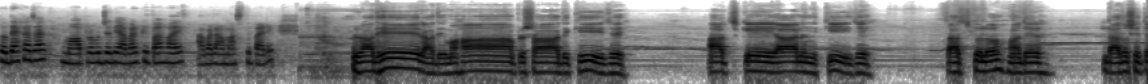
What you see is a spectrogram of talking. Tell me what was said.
তো দেখা যাক, মহাপ্রভুর যদি আবার কৃপা হয়, আবার আম আসতে পারে। রাধে রাধে মহাপ্রসাদ কি যে। আজকে আনন্দ কি যে। আজকে হলো আমাদের দ্বাদশীতে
